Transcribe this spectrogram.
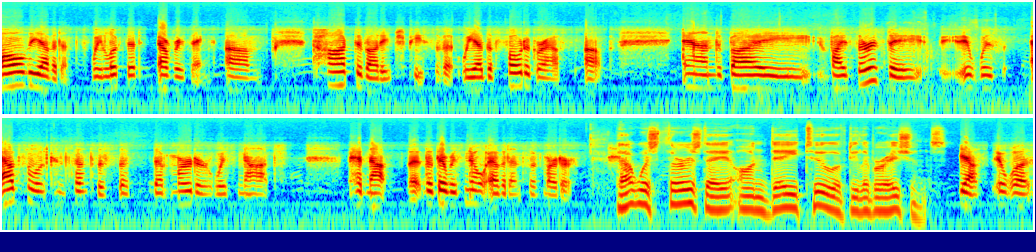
all the evidence. We looked at everything, um, talked about each piece of it. We had the photographs up and by by Thursday, it was absolute consensus that that murder was not had not that there was no evidence of murder. That was Thursday on day two of deliberations. Yes, it was.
